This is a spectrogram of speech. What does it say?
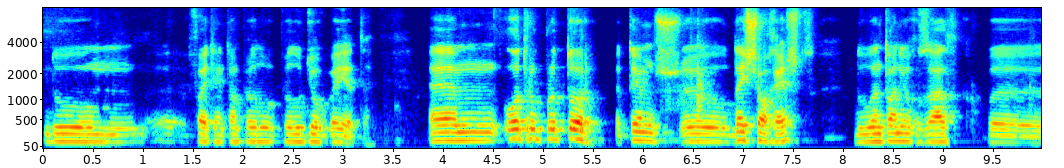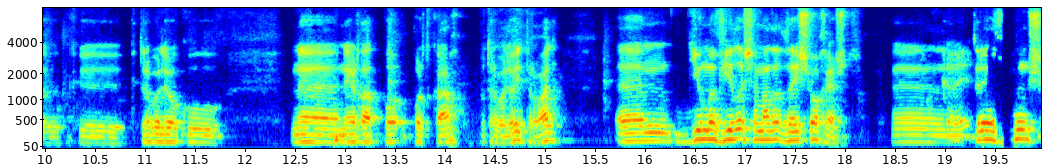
do, uh, feita então pelo, pelo Diogo Baeta. Um, outro produtor, temos uh, o Deixa o Resto, do António Rosado, que, que, que trabalhou com, na, na Herdade Porto Carro, trabalhou e trabalha, um, de uma vila chamada Deixa o Resto. Uh, okay. Três vinhos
